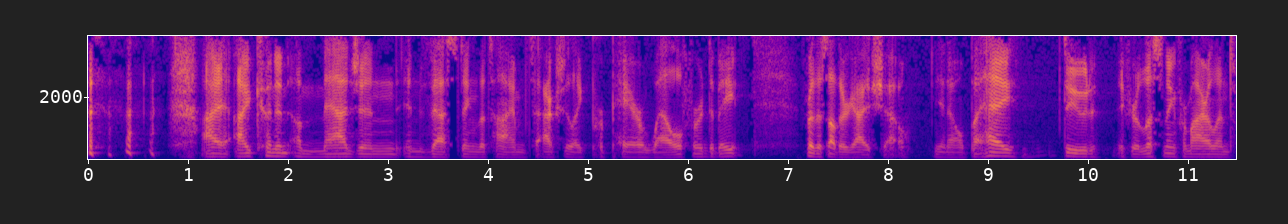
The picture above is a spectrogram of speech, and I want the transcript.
I I couldn't imagine investing the time to actually like prepare well for a debate for this other guy's show, you know. But hey, dude, if you're listening from Ireland,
